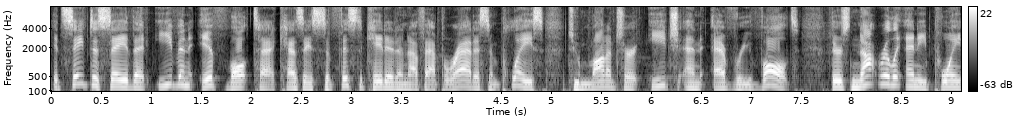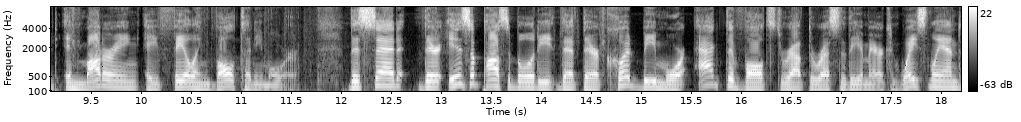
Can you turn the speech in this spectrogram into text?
it's safe to say that even if Vault-Tec has a sophisticated enough apparatus in place to monitor each and every vault, there's not really any point in monitoring a failing vault anymore. This said, there is a possibility that there could be more active vaults throughout the rest of the American wasteland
